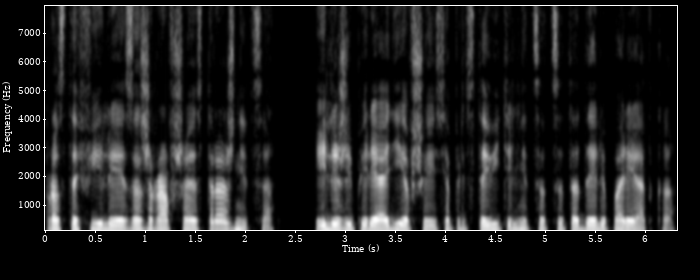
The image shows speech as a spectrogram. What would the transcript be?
Простофилия зажравшая стражница или же переодевшаяся представительница цитадели порядка.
